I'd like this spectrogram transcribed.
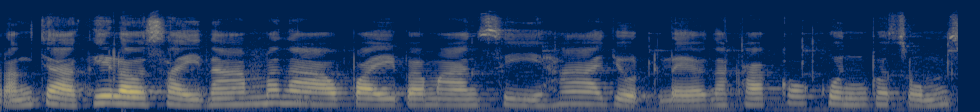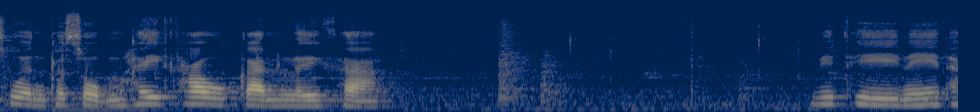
หลังจากที่เราใส่น้ำมะนาวไปประมาณ 4-5 หยดแล้วนะคะ ก็คนผสมส่วนผสมให้เข้ากันเลยค่ะ วิธีนี้ท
